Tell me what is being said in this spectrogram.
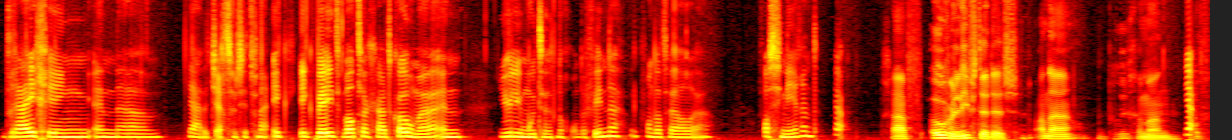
dreiging en ehm, ja, dat je echt zo zit van, nou, ik, ik weet wat er gaat komen en jullie moeten het nog ondervinden. Ik vond dat wel eh, fascinerend. Ja, Gaaf. Over liefde dus. Anna Bruggeman. Ja, Of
